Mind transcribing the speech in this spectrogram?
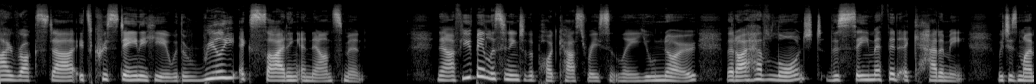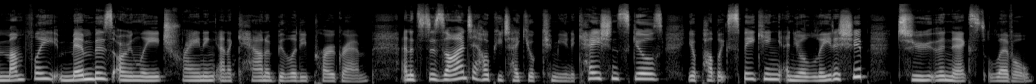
Hi, Rockstar. It's Christina here with a really exciting announcement. Now, if you've been listening to the podcast recently, you'll know that I have launched the C Method Academy, which is my monthly members only training and accountability program. And it's designed to help you take your communication skills, your public speaking, and your leadership to the next level.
